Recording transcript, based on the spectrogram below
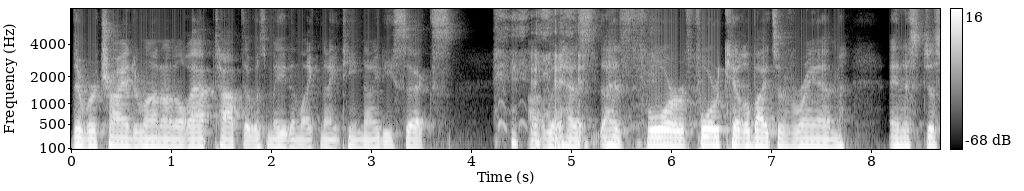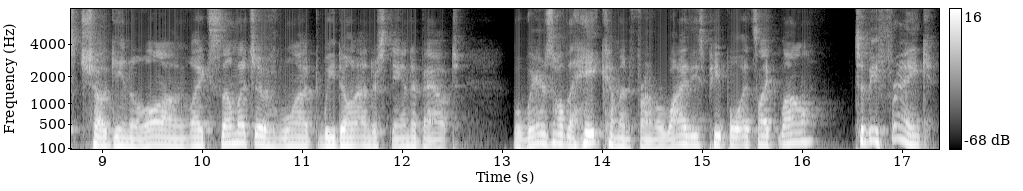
that we're trying to run on a laptop that was made in like 1996. uh, it has has four four kilobytes of RAM, and it's just chugging along. Like so much of what we don't understand about, well, where's all the hate coming from, or why these people? It's like, well, to be frank,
